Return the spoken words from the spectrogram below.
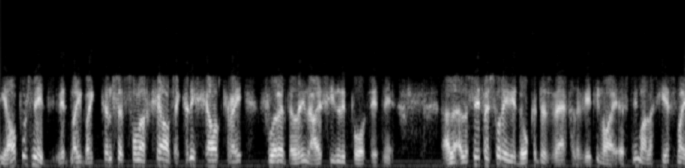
help ons net. Weet my my kind sit sonder geld. Ek kan nie geld kry voordat hulle daai scene report het nie. Hulle hulle sê vir sorry die dokter is weg. Hulle weet nie waar hy is nie, maar hulle gee vir my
